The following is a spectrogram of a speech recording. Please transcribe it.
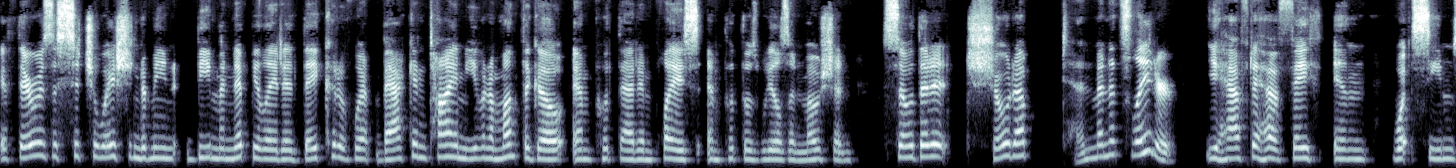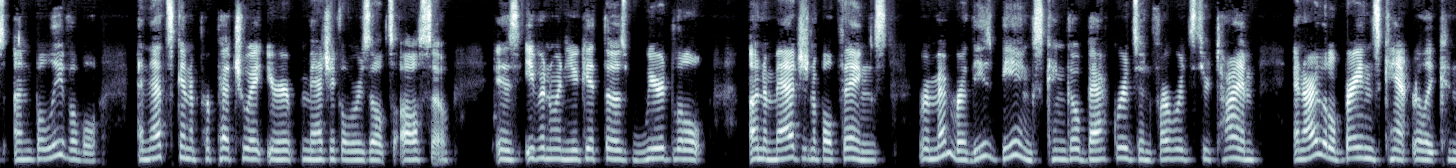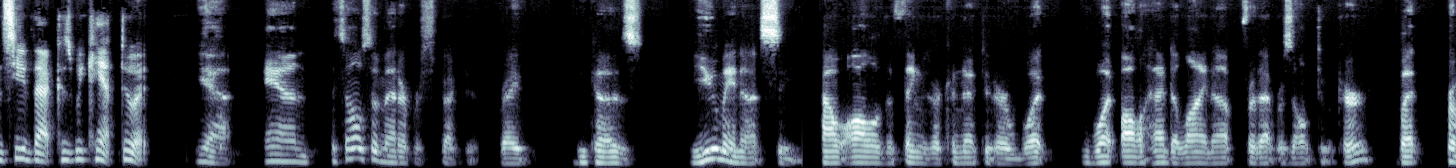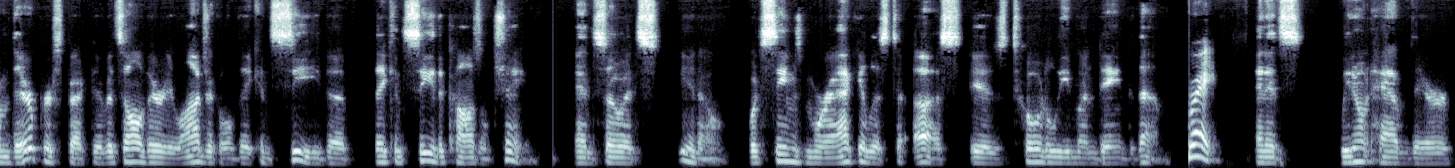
if there was a situation to be, be manipulated, they could have went back in time even a month ago and put that in place and put those wheels in motion so that it showed up 10 minutes later. You have to have faith in what seems unbelievable. And that's going to perpetuate your magical results also is even when you get those weird little unimaginable things, remember these beings can go backwards and forwards through time and our little brains can't really conceive that because we can't do it. Yeah. And it's also a matter of perspective, right? Because you may not see how all of the things are connected or what what all had to line up for that result to occur. But from their perspective, it's all very logical. They can see the they can see the causal chain. And so it's, you know, what seems miraculous to us is totally mundane to them. Right. And it's we don't have their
